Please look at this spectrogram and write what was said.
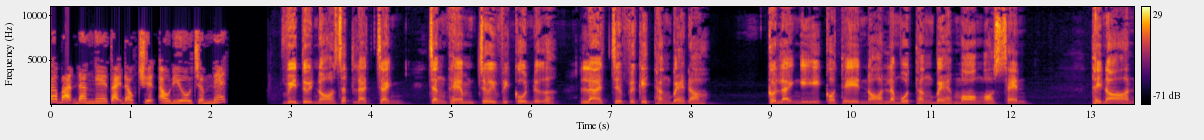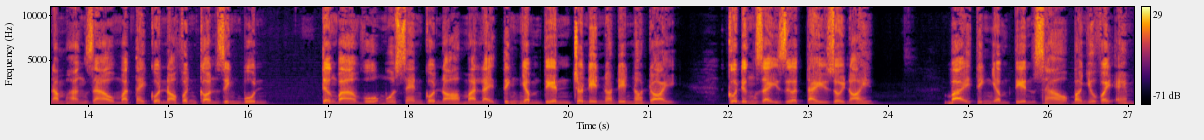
Các bạn đang nghe tại đọc chuyện audio.net Vì tụi nó rất là chảnh, chẳng thèm chơi với cô nữa, là chơi với cái thằng bé đó. Cô lại nghĩ có thể nó là một thằng bé mò ngó sen. Thấy nó nắm hàng rào mà tay của nó vẫn còn dính bùn. Tưởng bà Vũ mua sen của nó mà lại tính nhầm tiền cho nên nó đến nó đòi. Cô đứng dậy rửa tay rồi nói. Bà ấy tính nhầm tiền sao? Bao nhiêu vậy em?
